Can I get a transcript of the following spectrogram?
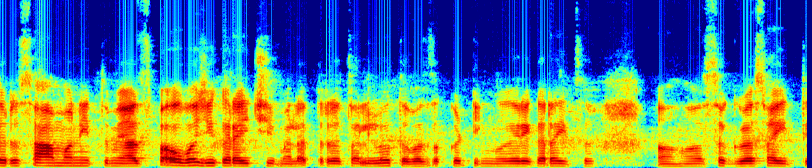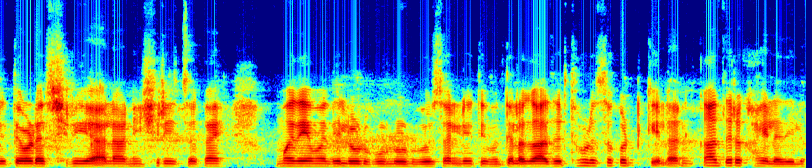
तर सामान आहे तुम्ही आज पावभाजी करायची मला तर चाललं होतं माझं कटिंग वगैरे करायचं. सगळं साहित्य तेवढ्यात श्री आला आणि श्रीचं काय मध्ये मध्ये लुडबुड लुडबुड चालली होती. मग त्याला गाजर थोडंसं कट केलं आणि गाजर खायला दिलं.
